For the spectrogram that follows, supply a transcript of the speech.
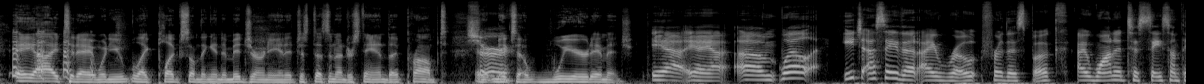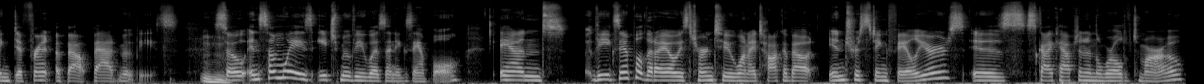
AI today when you like plug something into Midjourney and it just doesn't understand the prompt and Sure. it makes a weird image. Yeah, yeah, yeah. Um, well, each essay that I wrote for this book, I wanted to say something different about bad movies. Mm-hmm. So, in some ways, each movie was an example. And the example that I always turn to when I talk about interesting failures is Sky Captain and the World of Tomorrow,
